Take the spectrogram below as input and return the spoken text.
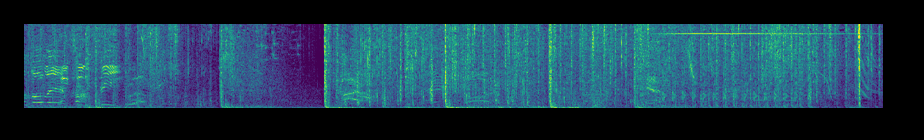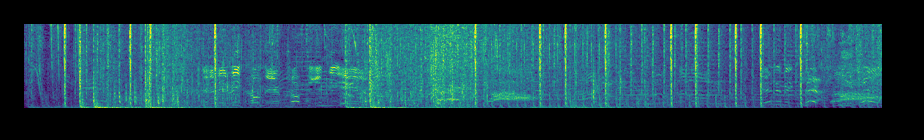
Aircraft. B. Enemy recon aircraft in the air. Enemy clear.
